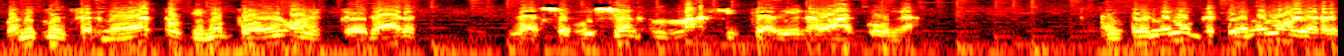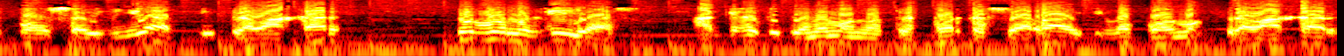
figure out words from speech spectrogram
con esta enfermedad porque no podemos esperar la solución mágica de una vacuna. Entendemos que tenemos la responsabilidad de trabajar todos los días, aquellos que tenemos nuestras puertas cerradas y que no podemos trabajar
